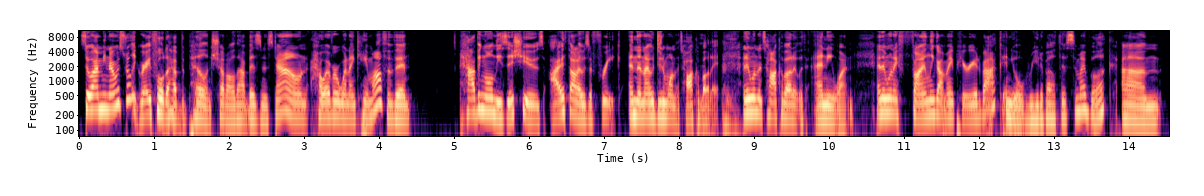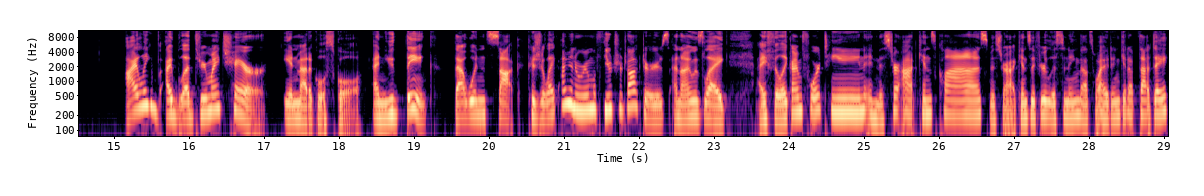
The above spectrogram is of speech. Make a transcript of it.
So, I mean, I was really grateful to have the pill and shut all that business down. However, when I came off of it, having all these issues, I thought I was a freak. And then I didn't want to talk about it. I didn't want to talk about it with anyone. And then when I finally got my period back, and you'll read about this in my book, um, I like I bled through my chair in medical school. And you'd think that wouldn't suck because you're like, I'm in a room with future doctors. And I was like, I feel like I'm 14 in Mr. Atkins class. Mr. Atkins, if you're listening, that's why I didn't get up that day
